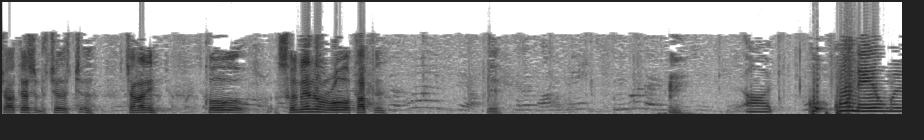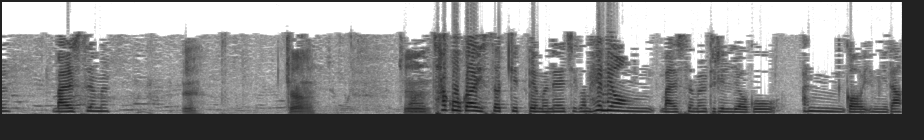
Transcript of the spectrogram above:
자, 됐습니다. 저, 저, 장관님, 그 서면으로 답변, 예. 어, 그, 그 내용을 말씀을 예. 자, 저, 어, 착오가 있었기 때문에 지금 해명 말씀을 드리려고 한 거입니다.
